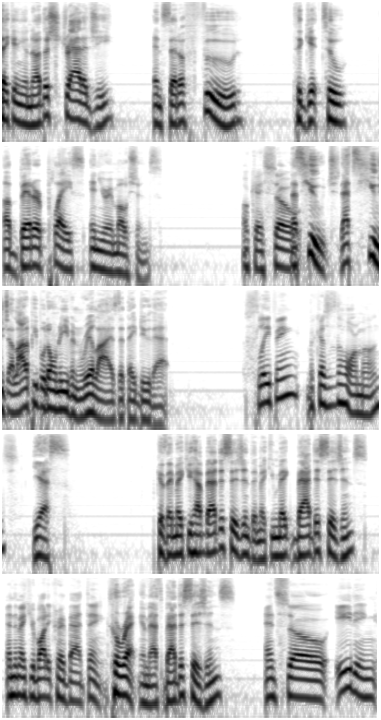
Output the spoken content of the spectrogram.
taking another strategy instead of food to get to a better place in your emotions. Okay, so That's huge. That's huge. A lot of people don't even realize that they do that. sleeping because of the hormones, Yes. Because they make you have bad decisions. They make you make bad decisions. and they make your body crave bad things. Correct. And that's bad decisions. And so eating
